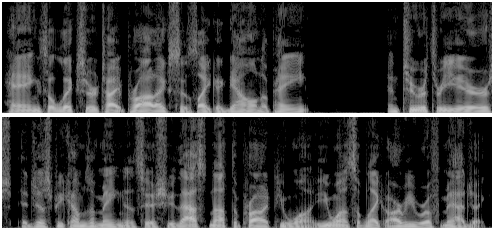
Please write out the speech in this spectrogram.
hangs elixir type products. It's like a gallon of paint. In two or three years, it just becomes a maintenance issue. That's not the product you want. You want something like RV Roof Magic.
